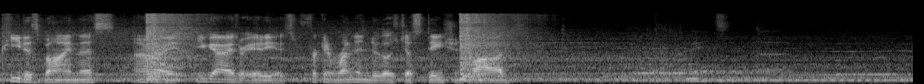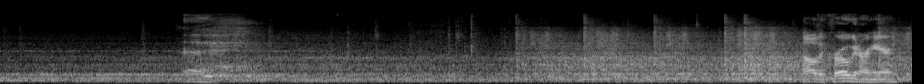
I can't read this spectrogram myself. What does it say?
PETA's behind this. Alright, you guys are idiots. Freaking running into those gestation pods. Oh, the Krogan are here.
